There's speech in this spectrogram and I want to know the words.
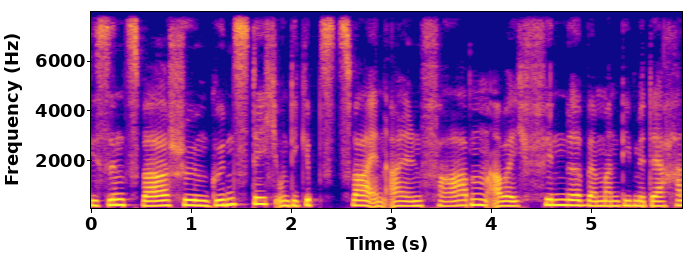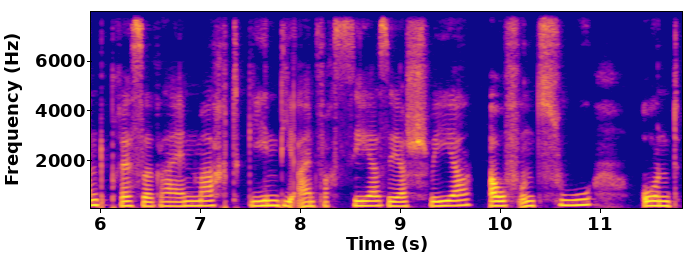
Die sind zwar schön günstig und die gibt's zwar in allen Farben, aber ich finde, wenn man die mit der Handpresse reinmacht, gehen die einfach sehr, sehr schwer auf und zu und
